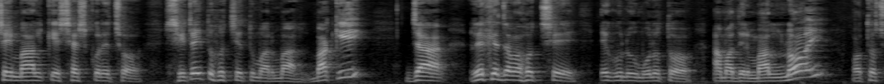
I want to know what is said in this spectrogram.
সেই মালকে শেষ করেছ, সেটাই তো হচ্ছে তোমার মাল। বাকি যা রেখে যাওয়া হচ্ছে, এগুলো মূলত আমাদের মাল নয়, অথচ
